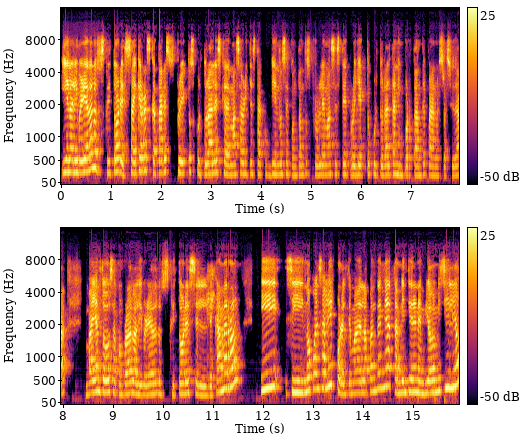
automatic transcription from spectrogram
Y en la librería de los escritores, hay que rescatar estos proyectos culturales que además ahorita está viéndose con tantos problemas este proyecto cultural tan importante para nuestra ciudad. Vayan todos a comprar a la librería de los escritores el de Cameron y si no pueden salir por el tema de la pandemia, también tienen envío a domicilio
